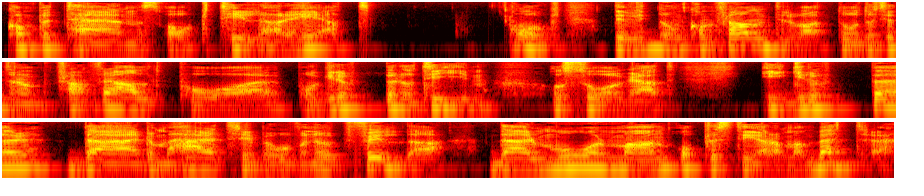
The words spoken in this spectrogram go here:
kompetens och tillhörighet. Och det de kom fram till var att då, då tittade de framförallt på, på grupper och team och såg att i grupper där de här tre behoven är uppfyllda, där mår man och presterar man bättre.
